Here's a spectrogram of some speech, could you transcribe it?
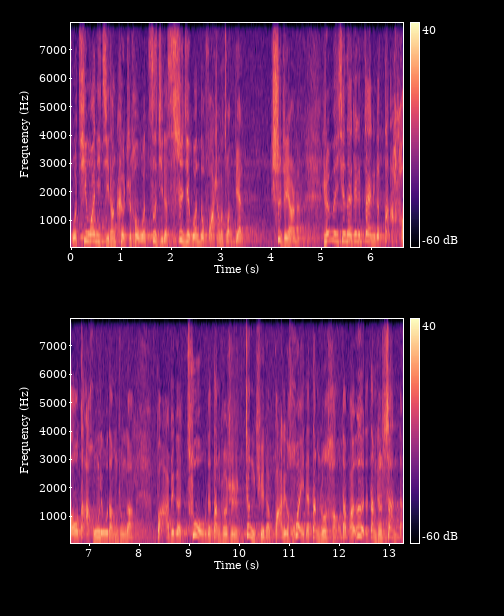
我听完你几堂课之后，我自己的世界观都发生了转变了。是这样的，人们现在这个在那个大潮大洪流当中啊，把这个错误的当成是正确的，把这个坏的当成好的，把恶的当成善的，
